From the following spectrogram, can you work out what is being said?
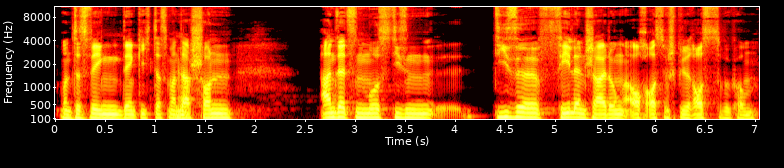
Und deswegen denke ich, dass man ja. da schon ansetzen muss, diesen, diese Fehlentscheidung auch aus dem Spiel rauszubekommen.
